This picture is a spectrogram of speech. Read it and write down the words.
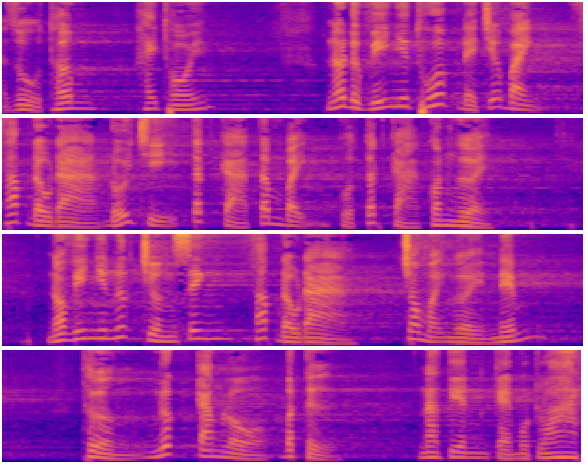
dù thơm hay thối. Nó được ví như thuốc để chữa bệnh pháp đầu đà đối trị tất cả tâm bệnh của tất cả con người. Nó ví như nước trường sinh, pháp đầu đà, cho mọi người nếm thưởng nước cam lồ bất tử. Na tiên kể một loạt,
